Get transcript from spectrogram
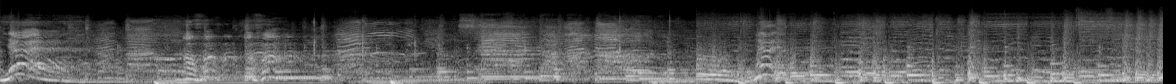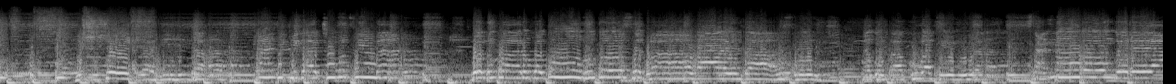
Yeah. Uh-huh. Uh-huh. Yeah. agahinda kandi kigaca umutima ngo dukwaruka bw'ubu bwose rwabaye ndaze nagomba kubakebura sa n'uwongorera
